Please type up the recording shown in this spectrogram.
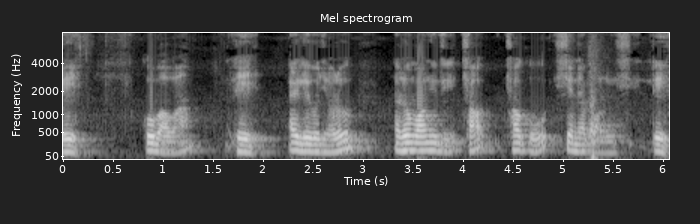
4 9ပါပါ4အဲ့လေးကိုကျွန်တော်တို့နှလုံးပေါင်းကြီးဒီ6 6ကို8နဲ့ပေါင်းလို့ရှိရင်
